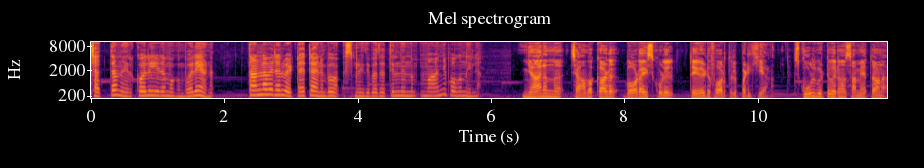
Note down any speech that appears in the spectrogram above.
ചത്ത നീർക്കോലിയുടെ മുഖം പോലെയാണ്. തള്ളവിരൽ വെട്ടേറ്റ അനുഭവം സ്മൃതിപഥത്തിൽ നിന്നും മാഞ്ഞു പോകുന്നില്ല ഞാനന്ന് ചാവക്കാട് ബോർഡ് ഹൈസ്കൂളിൽ തേർഡ് ഫോർത്തിൽ പഠിക്കുകയാണ്. സ്കൂൾ വിട്ടു വരുന്ന സമയത്താണ്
